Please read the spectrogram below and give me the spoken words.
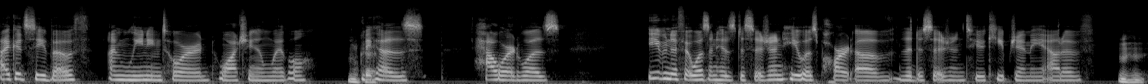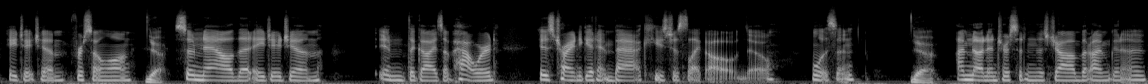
I could see both. I'm leaning toward watching him wiggle Okay. because Howard was, even if it wasn't his decision, he was part of the decision to keep Jimmy out of hmm HHM for so long. Yeah. So now that HHM, in the guise of Howard, is trying to get him back, he's just like, oh no, listen, Yeah. I'm not interested in this job, but I'm gonna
